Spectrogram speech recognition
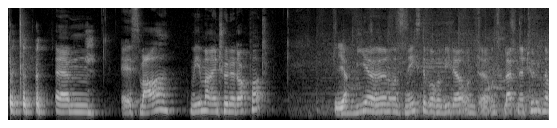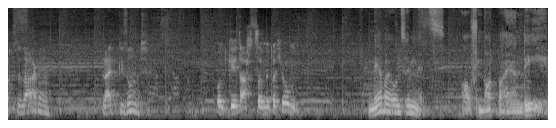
ähm, es war wie immer ein schöner Dogpot. Ja. Wir hören uns nächste Woche wieder und äh, uns bleibt natürlich noch zu sagen, bleibt gesund. Und geht achtsam mit euch um. Mehr bei uns im Netz auf nordbayern.de.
